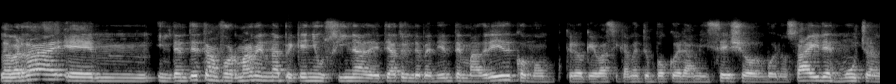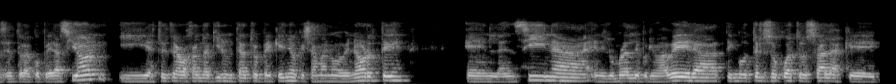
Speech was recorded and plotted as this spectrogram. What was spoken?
La verdad, em, intenté transformarme en una pequeña usina de teatro independiente en Madrid, como creo que básicamente un poco era mi sello en Buenos Aires, mucho en el Centro de la Cooperación, y estoy trabajando aquí en un teatro pequeño que se llama Nueve Norte, en La Encina, en el Umbral de Primavera. Tengo tres o cuatro salas que,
